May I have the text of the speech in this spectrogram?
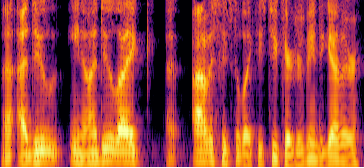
Uh, I do, you know, I do like, I obviously still like these two characters being together.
